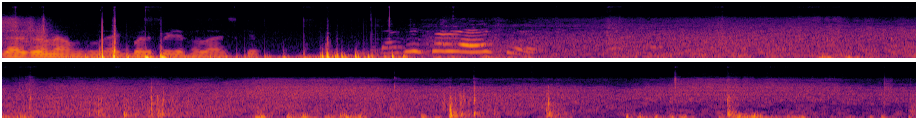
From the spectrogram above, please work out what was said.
যার কারণে আমগুলো একবারে পেড়ে ফেলা আজকে দাদি চলে এসে হুম।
